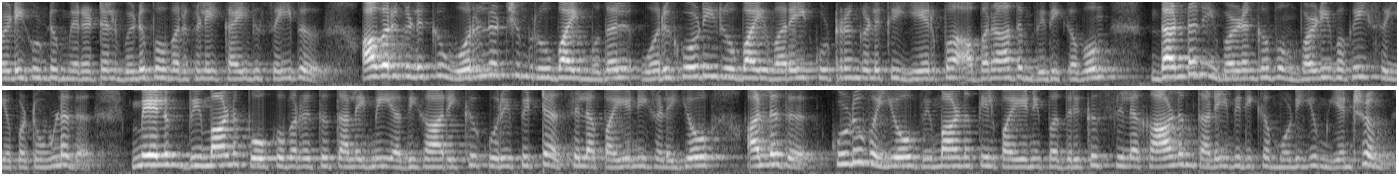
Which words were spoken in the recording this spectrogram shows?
வெடிகுண்டு மிரட்டல் விடுப்பவர்களை கைது செய்து அவர்களுக்கு ஒரு லட்சம் ரூபாய் முதல் ஒரு கோடி ரூபாய் வரை குற்றங்களுக்கு ஏற்ப அபராதம் விதிக்கவும் தண்டனை வழங்கவும் வழிவகை செய்யப்பட்டுள்ளது. மேலும் விமான போக்குவரத்து தலைமை அதிகாரிக்கு குறிப்பிட்ட சில பயணிகளையோ அல்லது குழுவையோ விமானத்தில் பயணிப்பதற்கு சில காலம் தடை விதிக்க முடியும் என்றும்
